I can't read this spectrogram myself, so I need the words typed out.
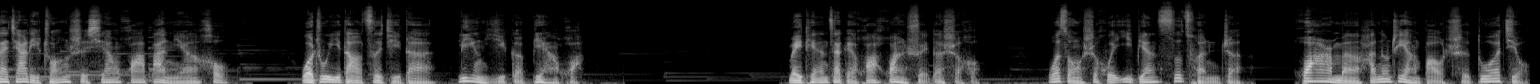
在家里装饰鲜花半年后，我注意到自己的另一个变化。每天在给花换水的时候，我总是会一边思忖着，花儿们还能这样保持多久，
